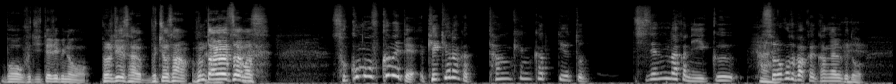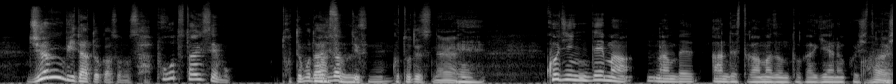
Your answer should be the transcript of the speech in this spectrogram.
某フジテレビのプロデューサー部長さん本当ありがとうございます。そこも含めて結局なんか探検家っていうと自然の中に行く、はい。そのことばっかり考えるけど、準備だとかそのサポート体制もとても大事だっていうですね。うことですね。ええ。え個人で、まあ、南米アンデスとかアマゾンとかギアナコシとはい。か一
